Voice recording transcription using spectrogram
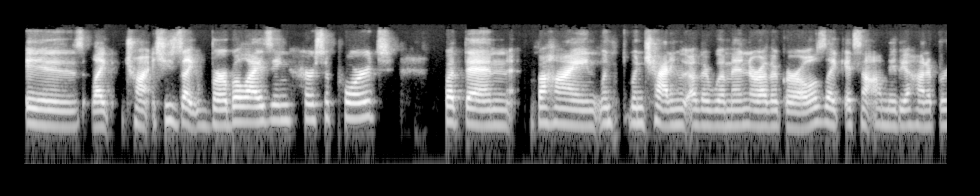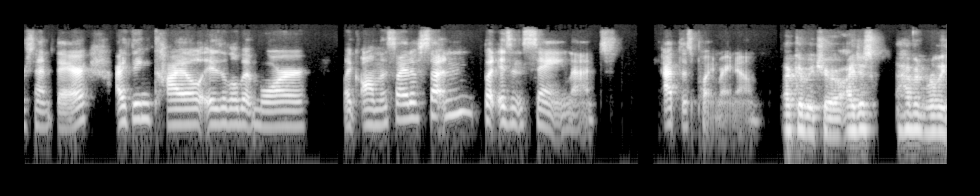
is like trying she's like verbalizing her support, but then behind when when chatting with other women or other girls, like it's not maybe hundred percent there. I think Kyle is a little bit more like on the side of Sutton, but isn't saying that at this point right now. That could be true. I just haven't really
